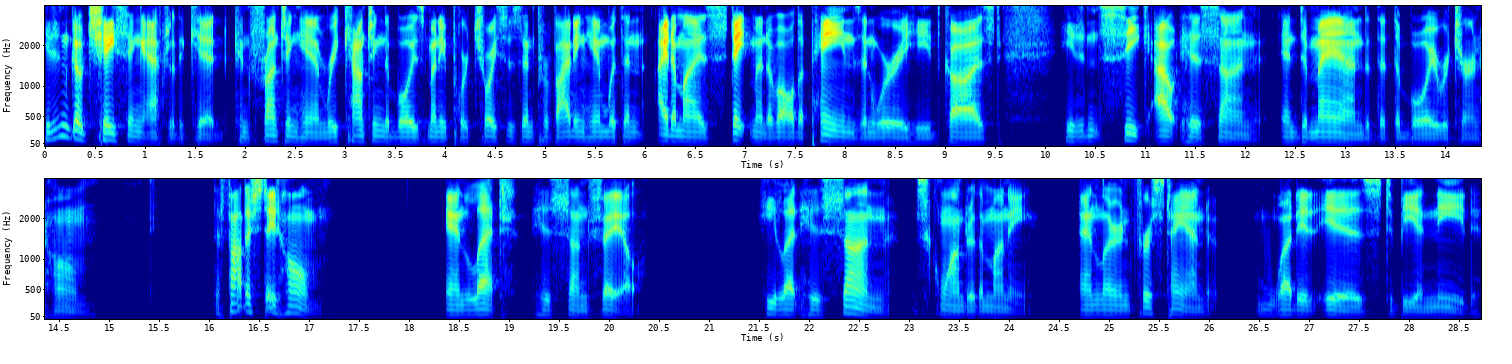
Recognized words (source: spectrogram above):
He didn't go chasing after the kid, confronting him, recounting the boy's many poor choices, and providing him with an itemized statement of all the pains and worry he'd caused. He didn't seek out his son and demand that the boy return home. The father stayed home and let his son fail. He let his son squander the money and learn firsthand what it is to be in need.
